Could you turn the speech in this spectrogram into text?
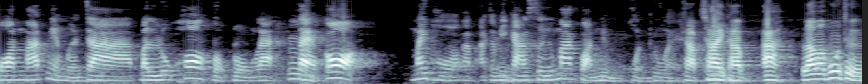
บอลมัดเนี่ยเหมือนจะบรรลุข้อตกลงแล้ว อืม แต่ก็ไม่พอครับอาจจะมีการซื้อมากกว่า 1 คนด้วย ครับใช่ครับอะเรามาพูดถึง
